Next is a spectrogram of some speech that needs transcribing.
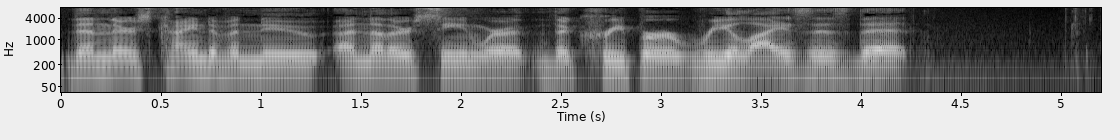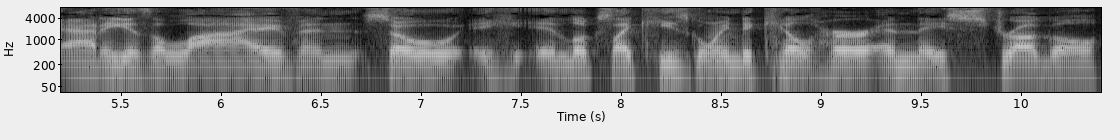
then there's kind of a new another scene where the creeper realizes that Addie is alive, and so it looks like he's going to kill her, and they struggle.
